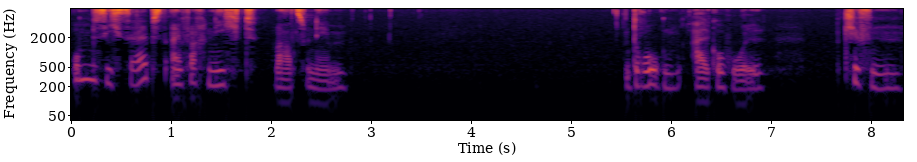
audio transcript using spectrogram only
um sich selbst einfach nicht wahrzunehmen. Drogen, Alkohol, Kiffen,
